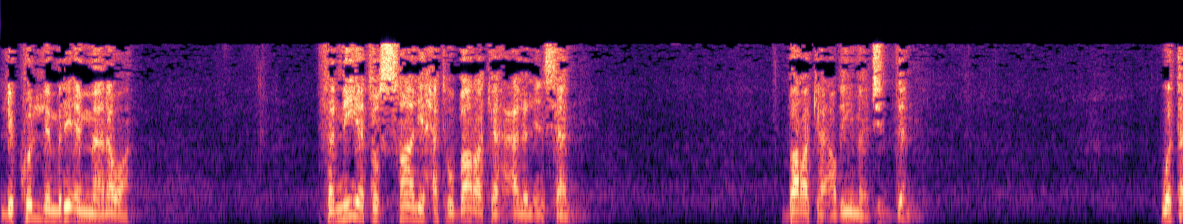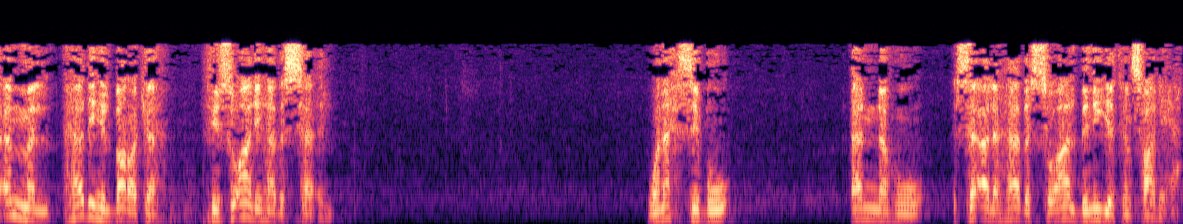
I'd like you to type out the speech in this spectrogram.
لكل امرئ ما نوى. فالنية الصالحة بركة على الإنسان. بركة عظيمة جدا. وتأمل هذه البركة في سؤال هذا السائل. ونحسب أنه سأل هذا السؤال بنية صالحة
